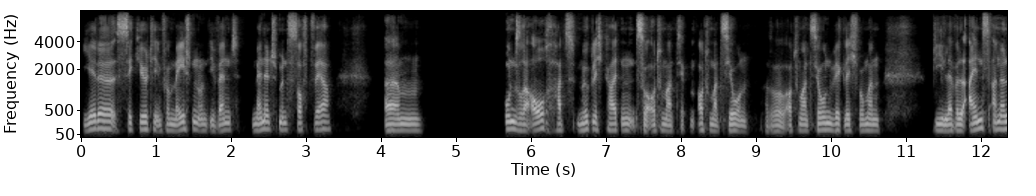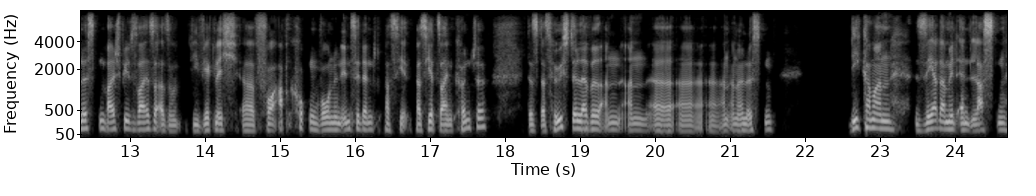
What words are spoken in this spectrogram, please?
jede Security Information und Event Management Software ähm, unsere auch hat Möglichkeiten zur Automat Automation. Also Automation wirklich, wo man die Level 1 Analysten beispielsweise, also die wirklich äh, vorab gucken, wo ein Incident passi passiert sein könnte. Das ist das höchste Level an, an, äh, äh, an Analysten. Die kann man sehr damit entlasten,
